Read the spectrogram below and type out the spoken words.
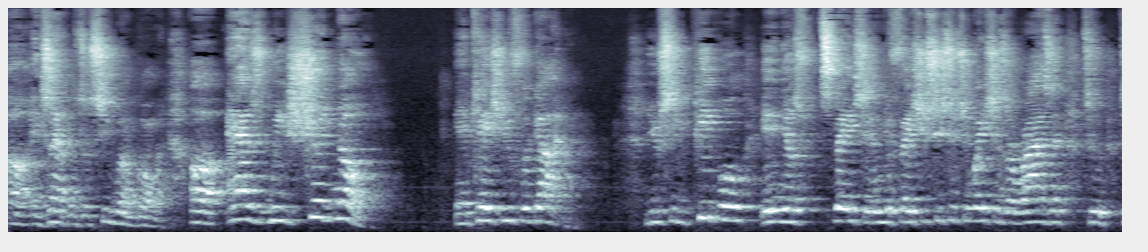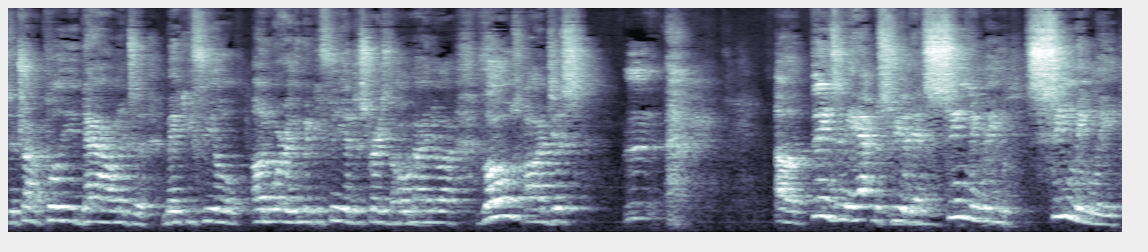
uh, examples to see where I'm going. Uh, as we should know, in case you've forgotten, you see people in your space and in your face. You see situations arising to, to try to pull you down and to make you feel unworthy, make you feel disgraced, the whole nine yards. Those are just uh, things in the atmosphere that seemingly, seemingly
